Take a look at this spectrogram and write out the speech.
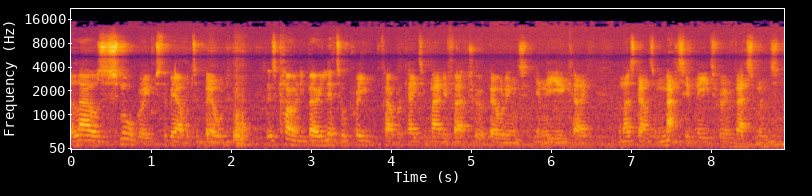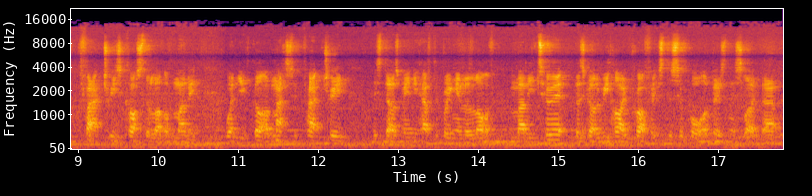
allows small groups to be able to build. There's currently very little prefabricated manufacture of buildings in the UK, and that's down to massive needs for investments. Factories cost a lot of money. When you've got a massive factory, this does mean you have to bring in a lot of money to it. There's got to be high profits to support a business like that.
